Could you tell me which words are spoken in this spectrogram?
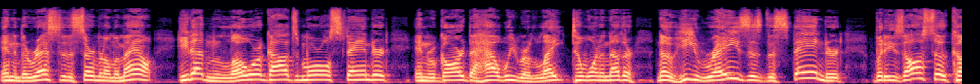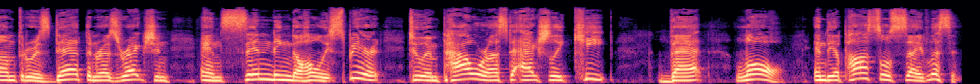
And in the rest of the Sermon on the Mount, he doesn't lower God's moral standard in regard to how we relate to one another. No, he raises the standard, but he's also come through his death and resurrection and sending the Holy Spirit to empower us to actually keep that law. And the apostles say, listen,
